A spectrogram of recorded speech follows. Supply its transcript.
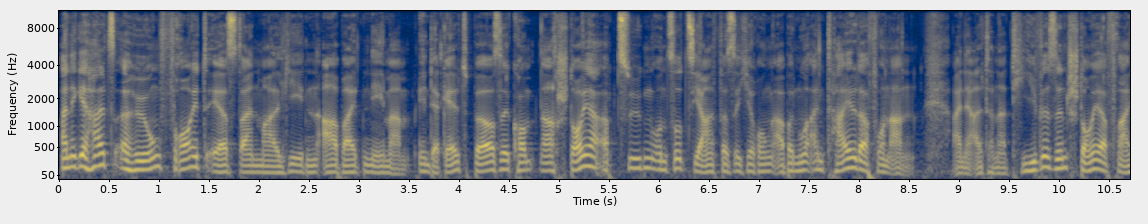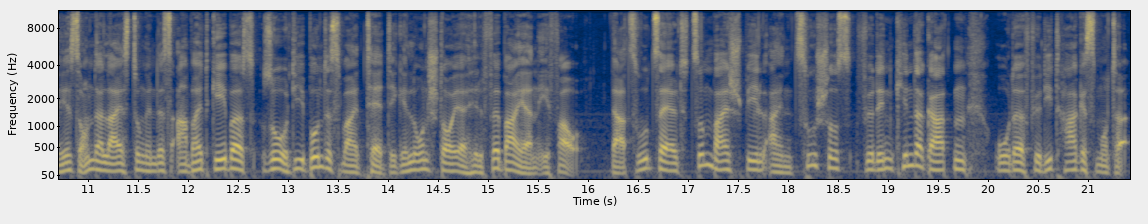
Eine Gehaltserhöhung freut erst einmal jeden Arbeitnehmer. In der Geldbörse kommt nach Steuerabzügen und Sozialversicherung aber nur ein Teil davon an. Eine Alternative sind steuerfreie Sonderleistungen des Arbeitgebers, so die bundesweit tätige Lohnsteuerhilfe Bayern e.V. Dazu zählt zum Beispiel ein Zuschuss für den Kindergarten oder für die Tagesmutter.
